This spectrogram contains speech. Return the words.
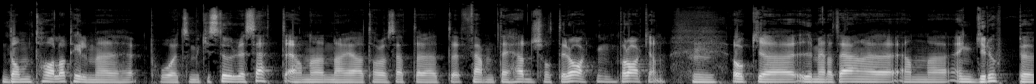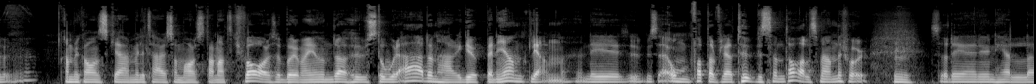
de talar till mig på ett så mycket större sätt än när jag tar och sätter ett femte headshot i rak, på raken. Mm. Och eh, i och med att det är en, en grupp amerikanska militärer som har stannat kvar så börjar man ju undra hur stor är den här gruppen egentligen? Det omfattar flera tusentals människor. Mm. Så det är ju en hel, eh,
